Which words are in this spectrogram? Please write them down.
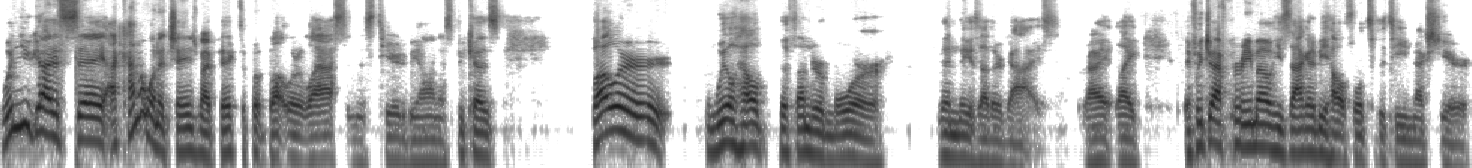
Wouldn't you guys say I kind of want to change my pick to put Butler last in this tier, to be honest, because Butler will help the Thunder more than these other guys, right? Like if we draft Primo, he's not going to be helpful to the team next year.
